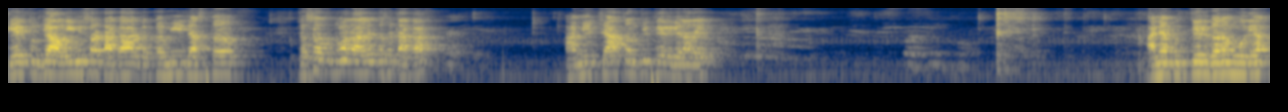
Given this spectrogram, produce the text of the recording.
तेल तुमच्या आवडीनुसार टाका कमी जास्त. जसं तुम्हाला आलं तसं टाका. आम्ही चार चमची तेल घेणार आहे. आणि आपण तेल गरम होऊ द्या.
